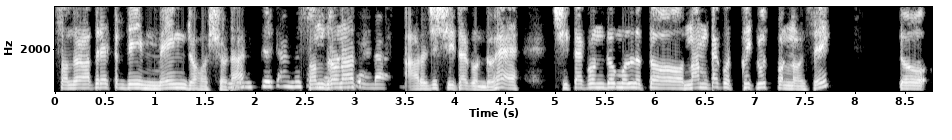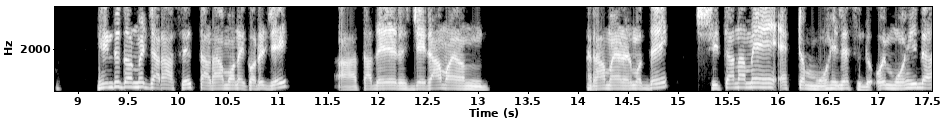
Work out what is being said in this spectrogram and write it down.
চন্দ্রনাথের একটা যে মেইন রহস্যটা। চন্দ্রনাথ আর হচ্ছে সীতাকুণ্ড হ্যাঁ? সীতাকুণ্ড মূলত নামটা থেকে উৎপন্ন হয়েছে? তো হিন্দু ধর্মের যারা আছে তারা মনে করে যে আহ, তাদের যে রামায়ণ রামায়ণের মধ্যে সীতা নামে একটা মহিলা ছিল। ওই মহিলা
